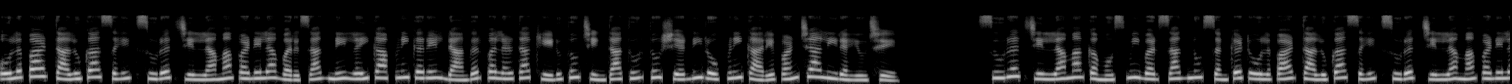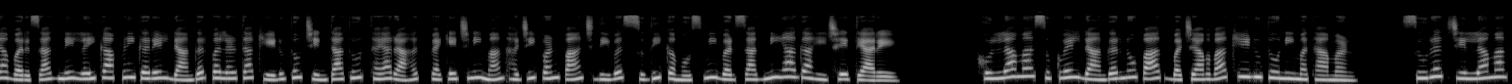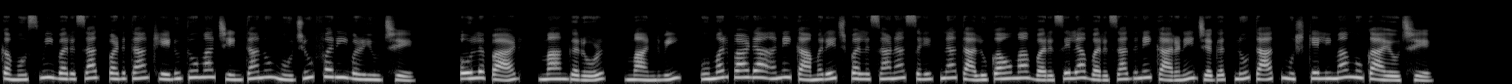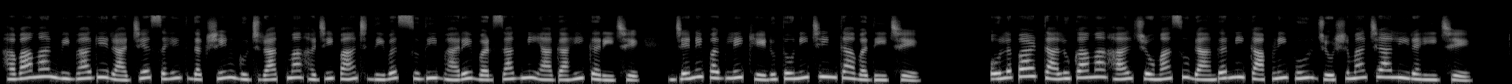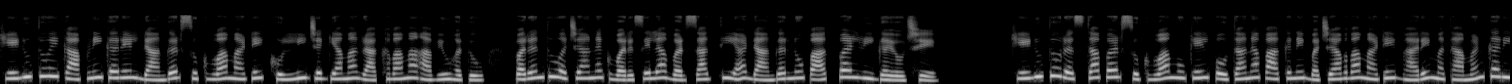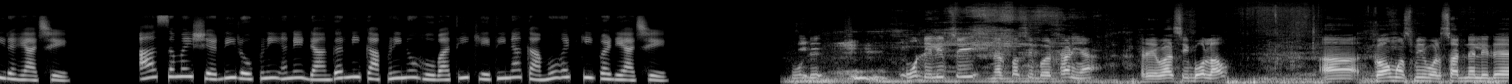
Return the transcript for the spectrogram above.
ઓલપાડ તાલુકા સહિત સુરત જિલ્લામાં પડેલા વરસાદને લઈ કાપણી કરેલ ડાંગર પલળતા ખેડૂતો ચિંતાતુર તો શેરડી રોપણી કાર્ય પણ ચાલી રહ્યું છે. સુરત જિલ્લામાં કમોસમી વરસાદનું સંકટ ઓલપાડ તાલુકા સહિત સુરત જિલ્લામાં પડેલા વરસાદને લઈ કાપણી કરેલ ડાંગર પલળતા ખેડૂતો ચિંતાતુર થયા રાહત પેકેજની માંગ હજી પણ પાંચ દિવસ સુધી કમોસમી વરસાદની આગાહી છે ત્યારે. ખુલ્લામાં સૂકવેલ ડાંગરનો પાક બચાવવા ખેડૂતોની મથામણ સુરત જિલ્લામાં કમોસમી વરસાદ પડતા ખેડૂતોમાં ચિંતાનું મોજું ફરી વળ્યું છે. ઓલપાડ, માંગરોળ, માંડવી, ઉમરપાડા અને કામરેજ પલસાણા સહિતના તાલુકાઓમાં વરસેલા વરસાદને કારણે જગતનો તાત મુશ્કેલીમાં મુકાયો છે. હવામાન વિભાગે રાજ્ય સહિત દક્ષિણ ગુજરાતમાં હજી પાંચ દિવસ સુધી ભારે વરસાદની આગાહી કરી છે, જેને પગલે ખેડૂતોની ચિંતા વધી છે. ઓલપાડ તાલુકામાં હાલ ચોમાસુ ડાંગરની કાપણી પૂર જોશમાં ચાલી રહી છે. ખેડૂતોએ કાપણી કરેલ ડાંગર સૂકવા માટે ખુલ્લી જગ્યામાં રાખવામાં આવ્યું હતું, પરંતુ અચાનક વરસેલા વરસાદથી આ ડાંગરનો પાક પલળી ગયો છે. ખેડૂતો રસ્તા પર સૂકવા મૂકેલ પોતાના પાકને બચાવવા માટે ભારે મથામણ કરી રહ્યા છે. આ સમય શેરડી રોપણી અને ડાંગરની કાપણીનો હોવાથી ખેતીના કામો અટકી પડ્યા છે. હું દિલીપસિંહ નરપતસિંહ ભરથાણિયા, રહેવાસી બોલાવ. કમોસમી વરસાદને લીધે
